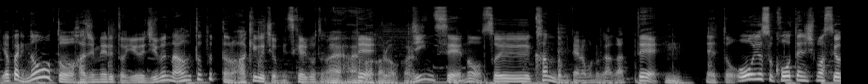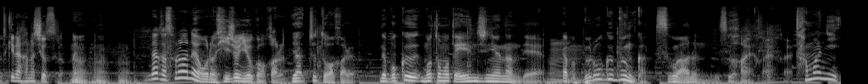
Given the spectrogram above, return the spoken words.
やっぱりノートを始めるという自分のアウトプットのはけ口を見つけることによはいはい、ってわかるわかる。人生のそういう感度みたいなものが上がって、うん。えっと、おおよそ好転しますよ的な話をするのね、うんうんうん。なんかそれはね俺非常によくわかるいや、ちょっとわかる。で、僕、もともとエンジニアなんで、うんやっぱブログ文化ってすごいあるんですよ。はいはいはいたまに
